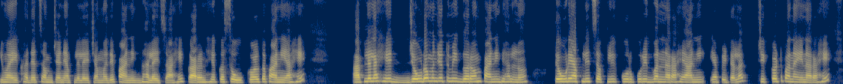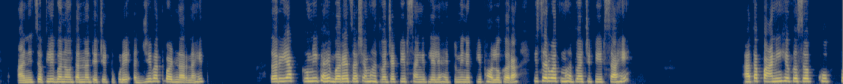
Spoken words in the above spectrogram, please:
किंवा एखाद्या चमच्याने आपल्याला याच्यामध्ये पाणी घालायचं आहे. कारण हे कसं उकळतं पाणी आहे. आपल्याला हे जेवढं म्हणजे तुम्ही गरम पाणी घ्याल ना तेवढी आपली चकली कुरकुरीत बनणार आहे आणि या पिठाला चिकटपणा येणार आहे. आणि चकली बनवताना त्याचे तुकडे अजिबात पडणार नाहीत. तर या मी काही बऱ्याच अशा महत्त्वाच्या टिप्स सांगितलेल्या आहेत तुम्ही नक्की फॉलो करा. ही सर्वात महत्वाची टिप्स आहे. आता पाणी हे कसं खूप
